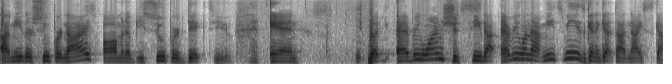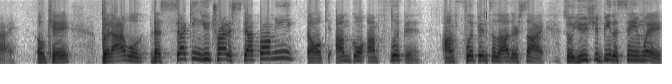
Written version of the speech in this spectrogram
I'm either super nice or I'm going to be super dick to you. And but everyone should see that everyone that meets me is going to get that nice guy, okay? But I will the second you try to step on me, okay, I'm going I'm flipping. I'm flipping to the other side. So you should be the same way.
